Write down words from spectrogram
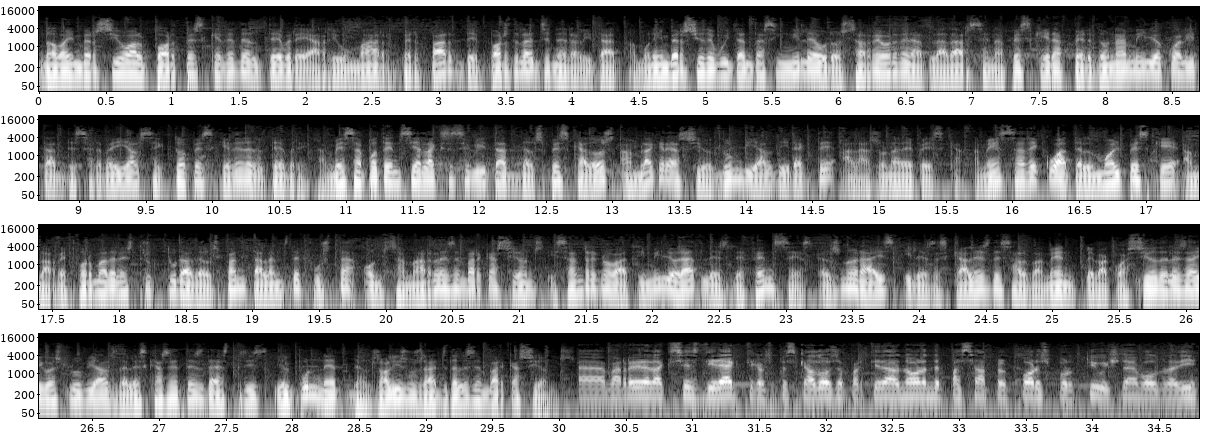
Nova inversió al port pesquer de Deltebre, a Riumar, per part de Ports de la Generalitat. Amb una inversió de 85.000 euros s'ha reordenat la dàrsena pesquera per donar millor qualitat de servei al sector pesquer de Deltebre. També s'ha potenciat l'accessibilitat dels pescadors amb la creació d'un vial directe a la zona de pesca. A més, s'ha adequat el moll pesquer amb la reforma de l'estructura dels pantalans de fusta on s'amarren les embarcacions i s'han renovat i millorat les defenses, els norais i les escales de salvament, l'evacuació de les aigües fluvials de les casetes d'estris i el punt net dels olis usats de les embarcacions embarcacions. La barrera d'accés directe que els pescadors a partir d'ara no hauran de passar pel port esportiu, això també voldrà dir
